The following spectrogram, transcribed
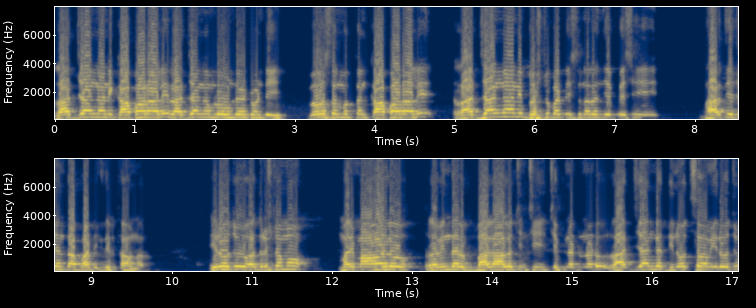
రాజ్యాంగాన్ని కాపాడాలి రాజ్యాంగంలో ఉండేటువంటి వ్యవస్థను మొత్తం కాపాడాలి రాజ్యాంగాన్ని భ్రష్టు పట్టిస్తున్నారని చెప్పేసి భారతీయ జనతా పార్టీకి తిడుతా ఉన్నారు. ఈరోజు అదృష్టమో మరి మా వాళ్ళు రవీందర్ బాగా ఆలోచించి చెప్పినట్టున్నాడు. రాజ్యాంగ దినోత్సవం ఈరోజు.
